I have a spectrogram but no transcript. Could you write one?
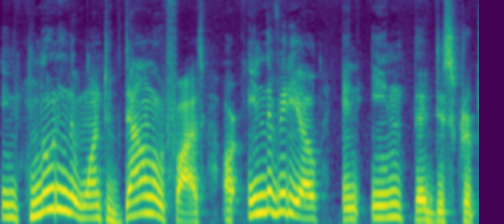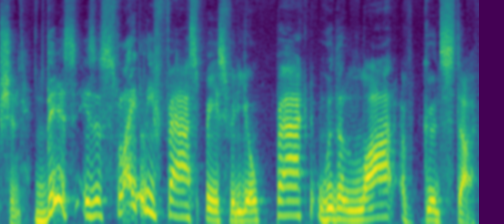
including the one to download files, are in the video and in the description. This is a slightly fast-paced video packed with a lot of good stuff.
